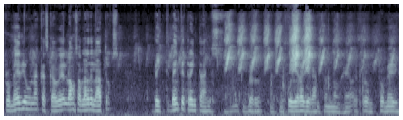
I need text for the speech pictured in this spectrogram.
promedio, una cascabel, vamos a hablar de la Atrox, 20, 30 años, ¿verdad? Pudiera llegar, promedio.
